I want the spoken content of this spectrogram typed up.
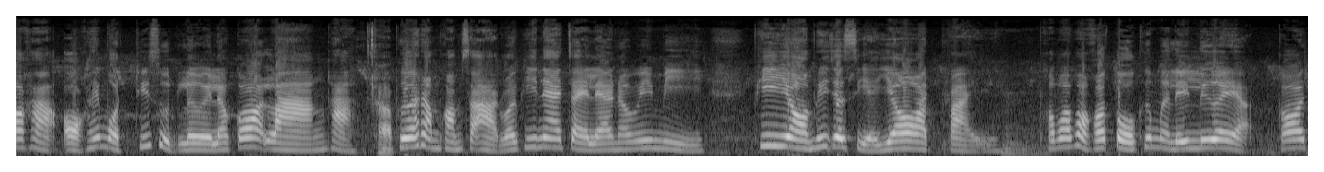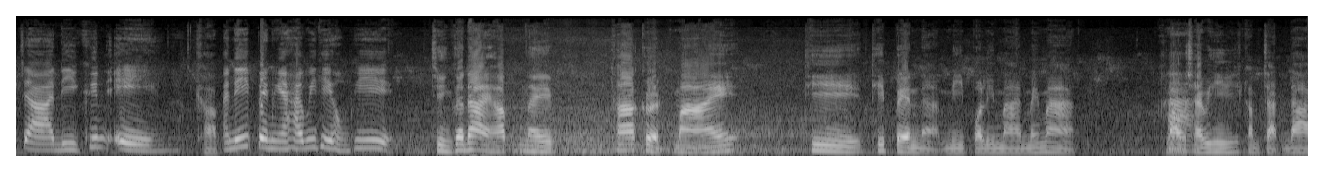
อะค่ะ ออกให้หมดที่สุดเลยแล้วก็ล้างค่ะ ครับ เพื่อทำความสะอาดว่าพี่แน่ใจแล้วนะไม่มี พี่ยอมที่จะเสียยอดไป อืมเพราะว่าพอเขาโตขึ้นมาเรื่อยๆอะก็จะดีขึ้นเอง ครับ อันนี้เป็นไงคะวิธีของพี่ จริงก็ได้ครับในถ้าเกิดไม้ที่ที่เป็นอะมีปริมาณไม่มาก ค่ะ เราใช้วิธีที่กำจัดได้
